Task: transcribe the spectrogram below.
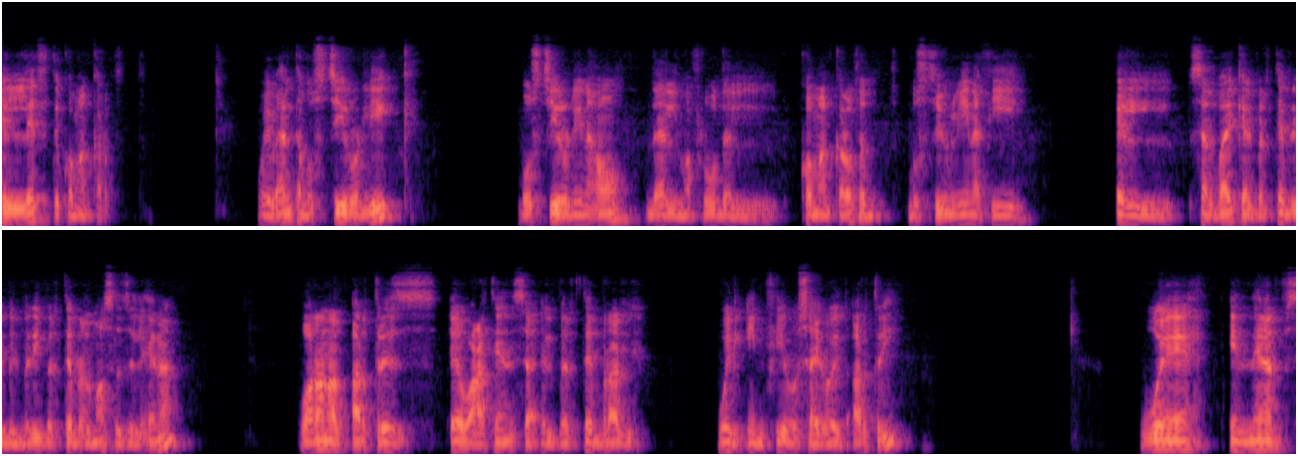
ال left common carotid ويبقى أنت posterior ليك posterior لينا أهو ده المفروض ال common carotid posterior لينا في ال cervical vertebrae بال prevertebral muscles اللي هنا. ورانا ال arteries اوعى تنسى ال vertebral وال inferior thyroid artery وال nerves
